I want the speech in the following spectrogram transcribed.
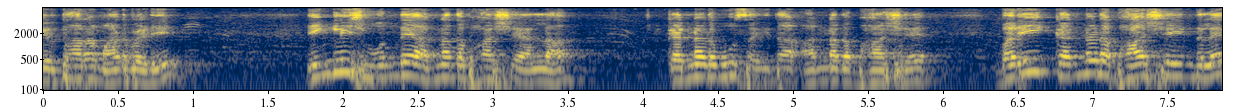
ನಿರ್ಧಾರ ಮಾಡಬೇಡಿ. ಇಂಗ್ಲೀಷ್ ಒಂದೇ ಅನ್ನದ ಭಾಷೆ ಅಲ್ಲ, ಕನ್ನಡವೂ ಸಹಿತ ಅನ್ನದ ಭಾಷೆ. ಬರೀ ಕನ್ನಡ ಭಾಷೆಯಿಂದಲೇ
